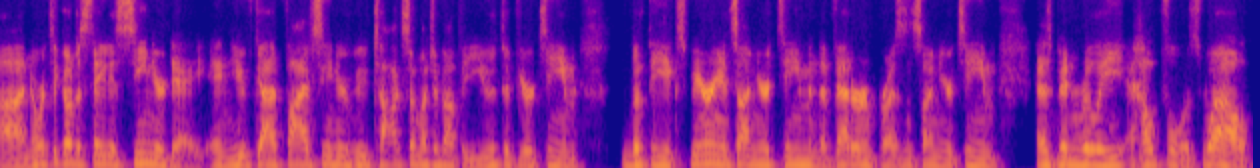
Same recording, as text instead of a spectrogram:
Uh, North Dakota State is senior day, and you've got five seniors who talk so much about the youth of your team, but the experience on your team and the veteran presence on your team has been really helpful as well,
